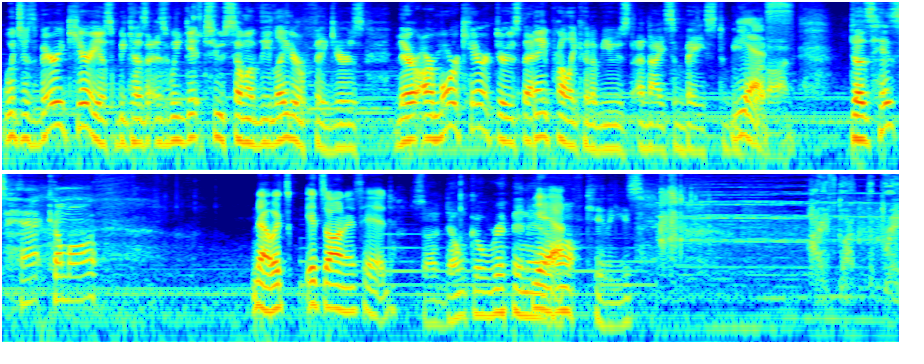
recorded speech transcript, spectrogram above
Which is very curious because as we get to some of the later figures, there are more characters that they probably could have used a nice base to be Yes. put on. Does his hat come off? No, it's it's on his head. So don't go ripping it Yeah. off, kitties. I've got the brain.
